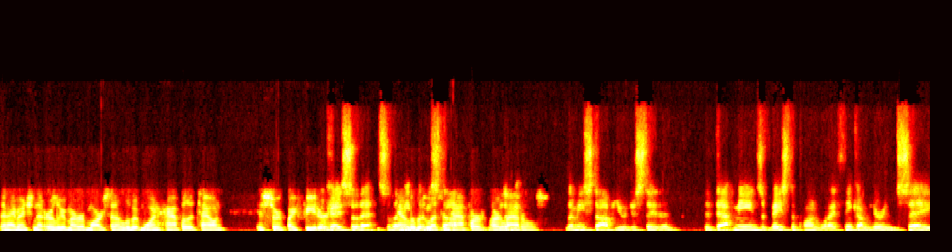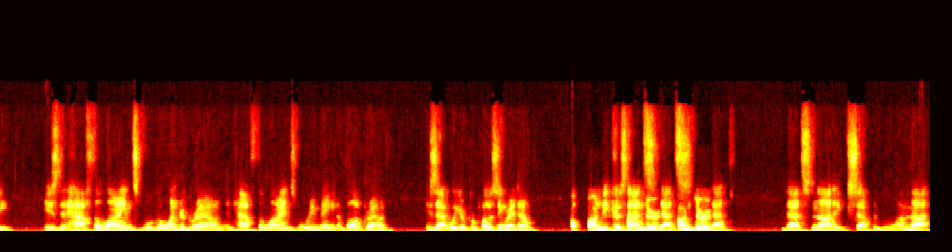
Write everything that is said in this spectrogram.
And I mentioned that earlier in my remarks that a little bit more than half of the town is served by feeders Okay, so that, so let and a little bit me less than half are, are Let me- laterals. let me stop you and just say then that that means based upon what I think I'm hearing you say is that half the lines will go underground and half the lines will remain above ground. Is that what you're proposing right now? On, Because that's under, that's under, that that's not acceptable. I'm not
